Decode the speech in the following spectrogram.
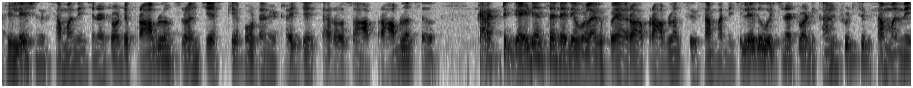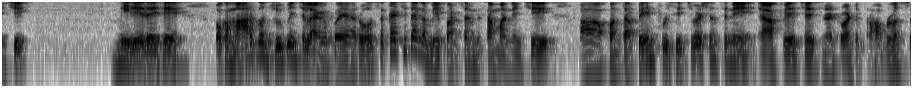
రిలేషన్కి సంబంధించినటువంటి ప్రాబ్లమ్స్లోంచి ఎస్కేప్ అవడానికి ట్రై చేశారో సో ఆ ప్రాబ్లమ్స్ కరెక్ట్ గైడెన్స్ అనేది ఇవ్వలేకపోయారు ఆ ప్రాబ్లమ్స్కి సంబంధించి లేదు వచ్చినటువంటి కన్ఫ్లిక్ట్స్కి సంబంధించి మీరు ఏదైతే ఒక మార్గం చూపించలేకపోయారో సో ఖచ్చితంగా మీ పర్సన్కి సంబంధించి కొంత పెయిన్ఫుల్ సిచ్యువేషన్స్ని ఫేస్ చేసినటువంటి ప్రాబ్లమ్స్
